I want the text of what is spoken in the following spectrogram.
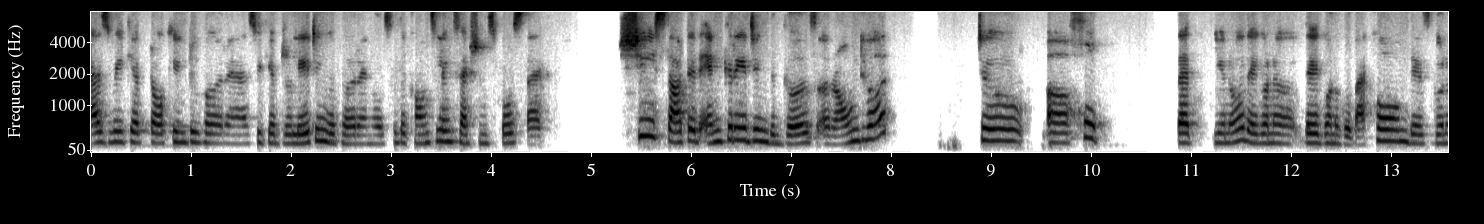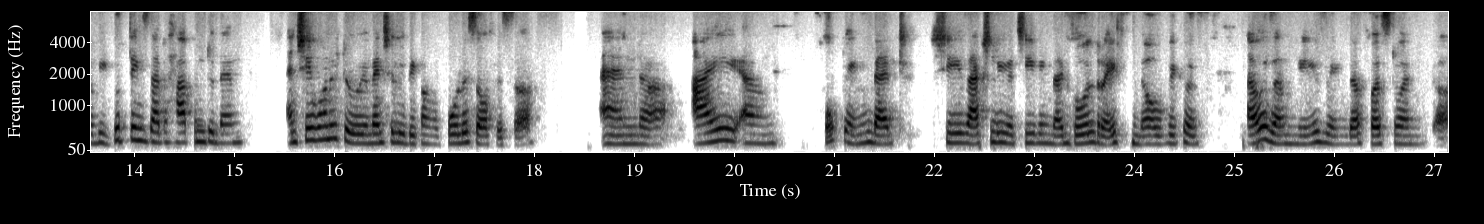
as we kept talking to her and as we kept relating with her, and also the counseling sessions post that, she started encouraging the girls around her to uh, hope that you know they're gonna they're gonna go back home. There's gonna be good things that happen to them and she wanted to eventually become a police officer. And uh, I am hoping that she is actually achieving that goal right now because that was amazing. The first one, uh,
